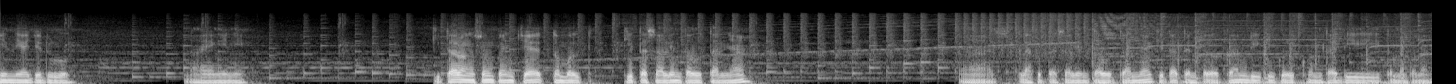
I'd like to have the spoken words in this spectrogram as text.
ini aja dulu. Nah yang ini. Kita langsung pencet tombol kita salin tautannya. Nah setelah kita salin tautannya kita tempelkan di Google Chrome tadi teman-teman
